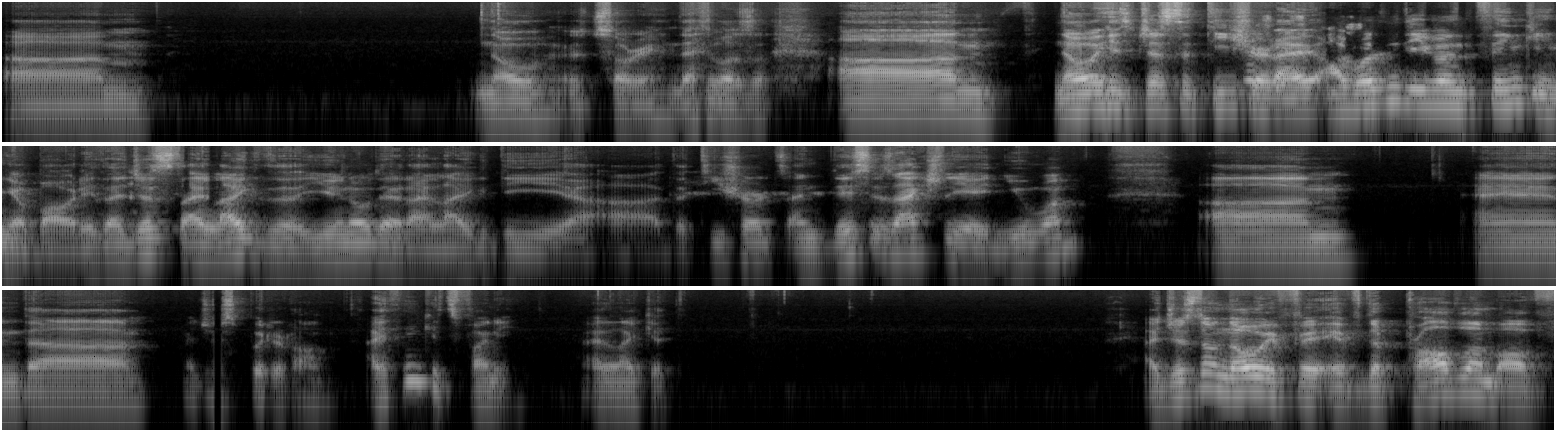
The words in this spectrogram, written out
Um, no, sorry, that was um, no, it's just a t-shirt. I, I wasn't even thinking about it. I just I like the you know that I like the uh, the t-shirts, and this is actually a new one. Um, and uh, I just put it on. I think it's funny. I like it. I just don't know if if the problem of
